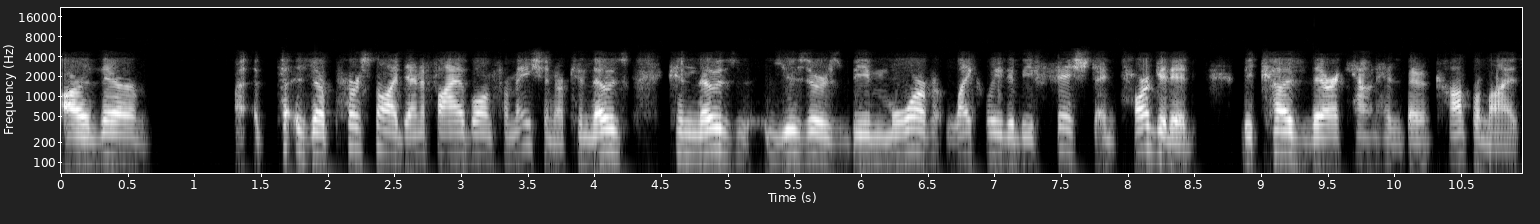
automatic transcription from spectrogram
Are there is there personal identifiable information, or can those can those users be more likely to be phished and targeted because their account has been compromised?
